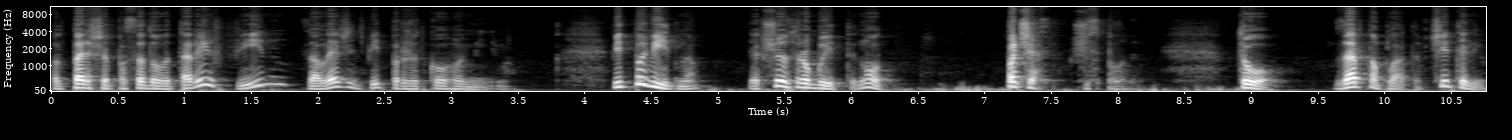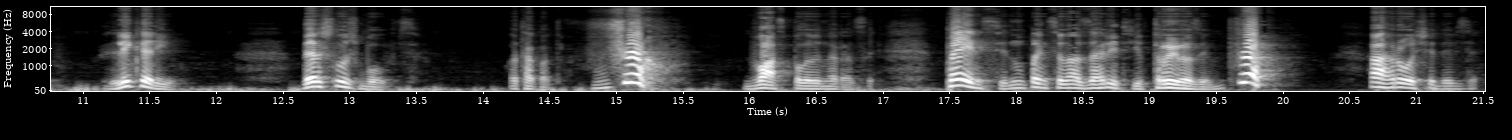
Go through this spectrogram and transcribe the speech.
От перший посадовий тариф, він залежить від прожиткового мінімуму. Відповідно, якщо зробити, ну, почесно, 6,5, то заробітна плата вчителів, лікарів, держслужбовців, отак от, вжух, два з половиною рази. Пенсії, ну пенсія у нас взагалі в три рази. Вжух, а гроші де взяти?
